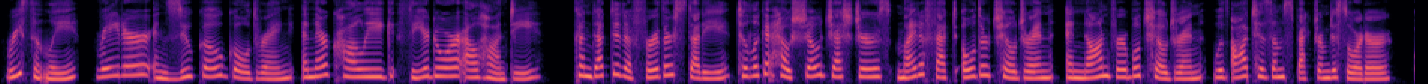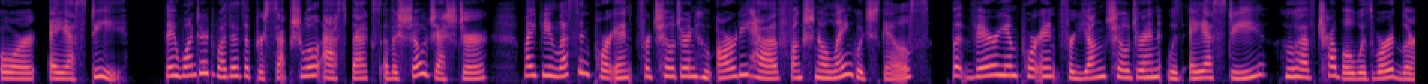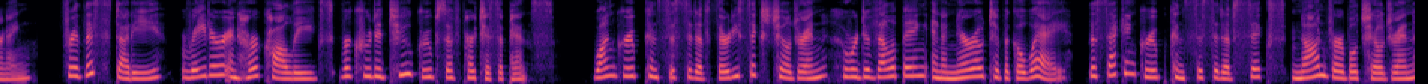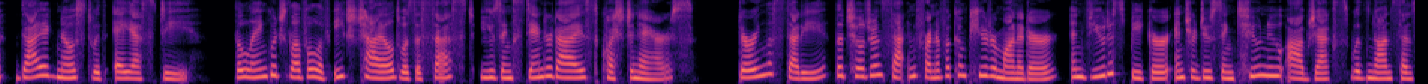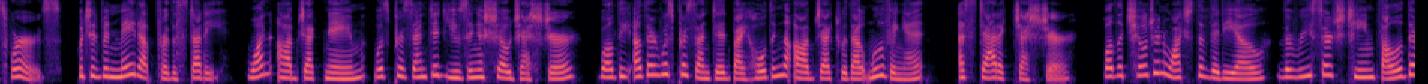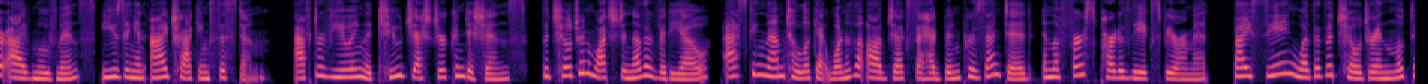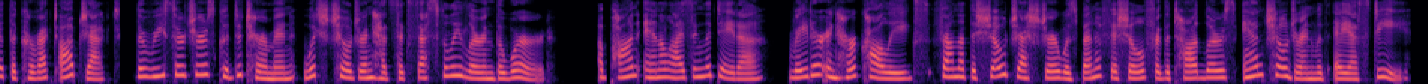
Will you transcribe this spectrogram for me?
Recently, Rader and Zukow-Goldring and their colleague Theodore Alhanti conducted a further study to look at how show gestures might affect older children and nonverbal children with autism spectrum disorder, or ASD. They wondered whether the perceptual aspects of a show gesture might be less important for children who already have functional language skills but very important for young children with ASD who have trouble with word learning. For this study, Rader and her colleagues recruited two groups of participants. One group consisted of 36 children who were developing in a neurotypical way. The second group consisted of six nonverbal children diagnosed with ASD. The language level of each child was assessed using standardized questionnaires. During the study, the children sat in front of a computer monitor and viewed a speaker introducing two new objects with nonsense words, which had been made up for the study. One object name was presented using a show gesture, while the other was presented by holding the object without moving it, a static gesture. While the children watched the video, the research team followed their eye movements using an eye tracking system. After viewing the two gesture conditions, the children watched another video asking them to look at one of the objects that had been presented in the first part of the experiment. By seeing whether the children looked at the correct object, the researchers could determine which children had successfully learned the word. Upon analyzing the data, Rader and her colleagues found that the show gesture was beneficial for the toddlers and children with ASD.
